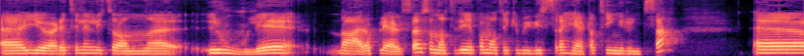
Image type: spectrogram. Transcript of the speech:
Gjør det til en litt sånn rolig, nær opplevelse, sånn at de på en måte ikke blir distrahert av ting rundt seg. Eh,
